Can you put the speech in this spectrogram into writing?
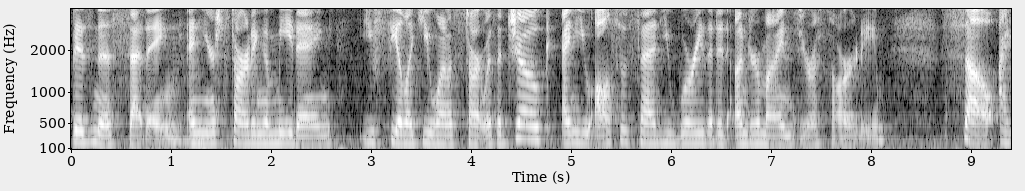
business setting mm-hmm. and you're starting a meeting, you feel like you want to start with a joke, and you also said you worry that it undermines your authority. So, I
